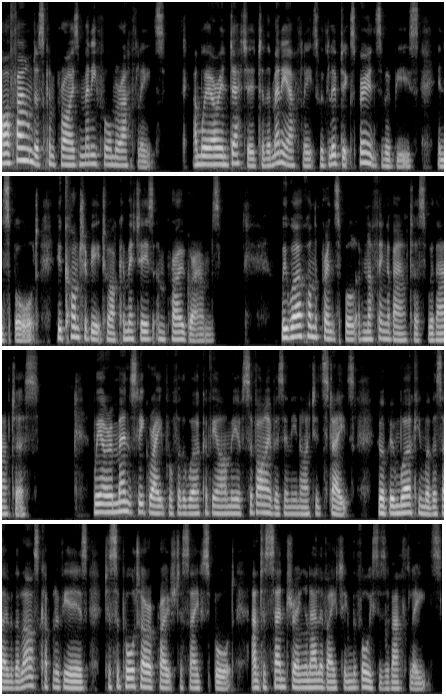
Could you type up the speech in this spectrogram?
our founders comprise many former athletes, and we are indebted to the many athletes with lived experience of abuse in sport who contribute to our committees and programs. We work on the principle of nothing about us without us. We are immensely grateful for the work of the Army of Survivors in the United States, who have been working with us over the last couple of years to support our approach to safe sport and to centering and elevating the voices of athletes.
